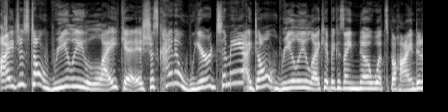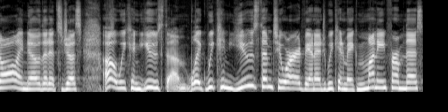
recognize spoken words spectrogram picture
I just don't really like it. It's just kind of weird to me. I don't really like it because I know what's behind it all. I know that it's just, oh, we can use them. Like, we can use them to our advantage. We can make money from this.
